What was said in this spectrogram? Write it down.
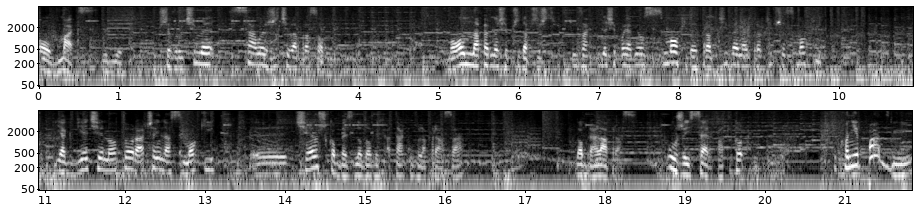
O, Max. Review. Przywrócimy całe życie Laprasowi. Bo on na pewno się przyda, przecież tu za chwilę się pojawią smoki, te prawdziwe, najprawdziwsze smoki. Jak wiecie, no to raczej na smoki yy, ciężko bez lodowych ataków Laprasa. Dobra, Lapras. Użyj surfa, tylko... Tylko nie padnij.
